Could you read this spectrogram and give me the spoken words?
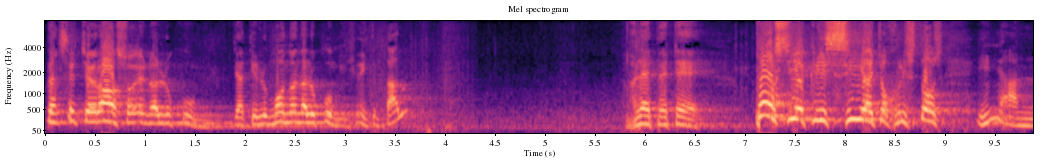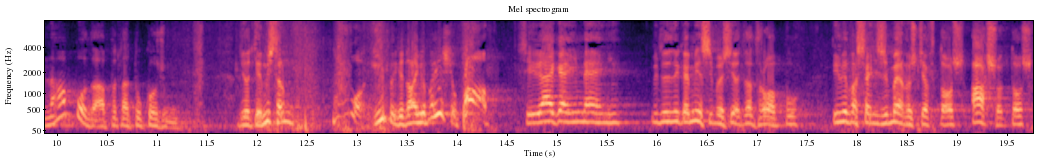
να σε κεράσω ένα λουκούμι γιατί μόνο ένα λουκούμι έχει τίποτα άλλο βλέπετε Πώς η Εκκλησία και ο Χριστός είναι ανάποδα από τα του κόσμου. Διότι εμείς θα είπε για τον Άγιο Παγίσιο, παπ, σιγά καημένη, μην του δίνει καμία σημασία του ανθρώπου. Είναι βασανισμένος κι αυτός, άσωτος,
